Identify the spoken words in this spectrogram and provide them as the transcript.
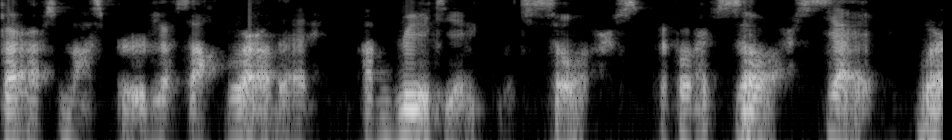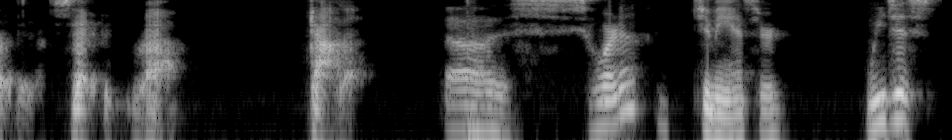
First must prove yourself worthy of meeting with source before source say worthy of saving Ralph. Got it? Uh, sort of, Jimmy answered. We just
